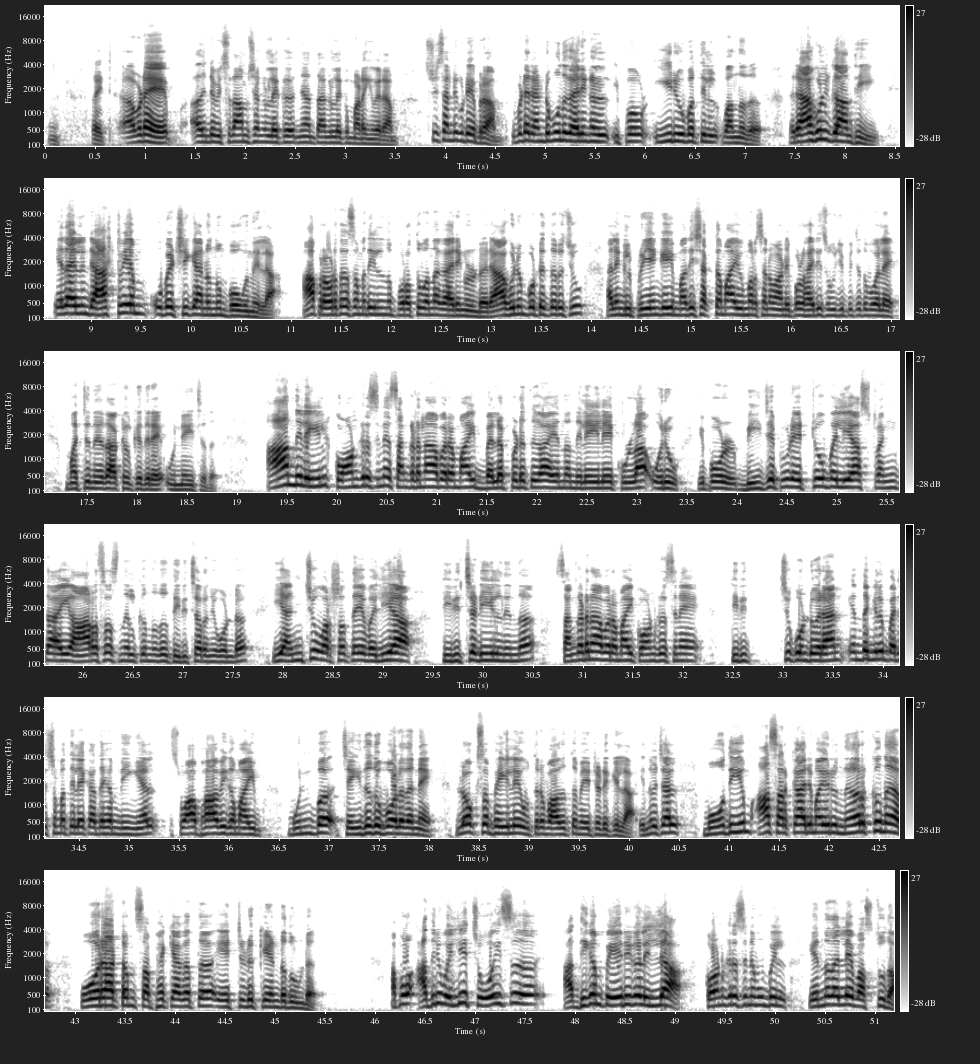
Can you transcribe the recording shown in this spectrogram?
റൈറ്റ് അവിടെ അതിന്റെ വിശദാംശങ്ങളിലേക്ക് ഞാൻ താങ്കളിലേക്ക് മടങ്ങി വരാം. ശ്രീ സണ്ണിക്കുട്ടി അബ്രാം ഇവിടെ രണ്ട് മൂന്ന് കാര്യങ്ങൾ ഇപ്പോൾ ഈ രൂപത്തിൽ വന്നത്. രാഹുൽ ഗാന്ധി ഏതായാലും രാഷ്ട്രീയം ഉപേക്ഷിക്കാനൊന്നും പോകുന്നില്ല. ആ പ്രവർത്തക സമിതിയിൽ നിന്ന് പുറത്തു വന്ന കാര്യങ്ങളുണ്ട്. രാഹുലും പൊട്ടിത്തെറിച്ചു. അല്ലെങ്കിൽ പ്രിയങ്കയും അതിശക്തമായ വിമർശനമാണ് ഇപ്പോൾ ഹരി സൂചിപ്പിച്ചതുപോലെ മറ്റ് നേതാക്കൾക്കെതിരെ ഉന്നയിച്ചത്. ആ നിലയിൽ കോൺഗ്രസിനെ സംഘടനാപരമായി ബലപ്പെടുത്തുക എന്ന നിലയിലേക്കുള്ള ഒരു ഇപ്പോൾ ബി ജെ പിയുടെ ഏറ്റവും വലിയ സ്ട്രെങ്തായി ആർ എസ് എസ് നിൽക്കുന്നത് തിരിച്ചറിഞ്ഞുകൊണ്ട് ഈ അഞ്ചു വർഷത്തെ വലിയ തിരിച്ചടിയിൽ നിന്ന് സംഘടനാപരമായി കോൺഗ്രസിനെ തിരിച്ചു കൊണ്ടുവരാൻ എന്തെങ്കിലും പരിശ്രമത്തിലേക്ക് അദ്ദേഹം നീങ്ങിയാൽ സ്വാഭാവികമായും മുൻപ് ചെയ്തതുപോലെ തന്നെ ലോക്സഭയിലെ ഉത്തരവാദിത്വം ഏറ്റെടുക്കില്ല. എന്ന് വെച്ചാൽ മോദിയും ആ സർക്കാരുമായി ഒരു നേർക്കുനേർ പോരാട്ടം സഭയ്ക്കകത്ത് ഏറ്റെടുക്കേണ്ടതുണ്ട്. അപ്പോൾ അതിന് വലിയ ചോയ്സ് അധികം പേരുകളില്ല കോൺഗ്രസിന് മുമ്പിൽ എന്നതല്ലേ വസ്തുത.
